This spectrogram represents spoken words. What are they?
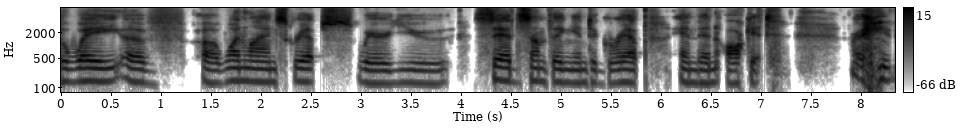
the way of uh, one-line scripts where you said something into grep and then awk it, right?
